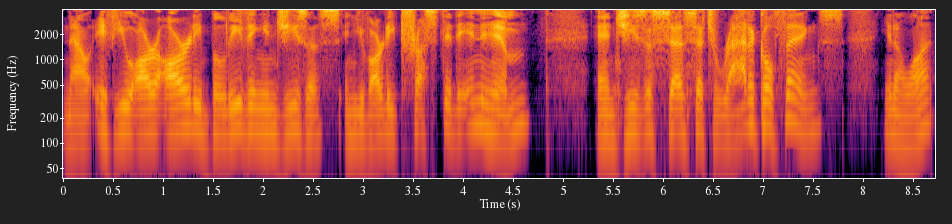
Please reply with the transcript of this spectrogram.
Now, if you are already believing in Jesus and you've already trusted in him, and Jesus says such radical things, you know what?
